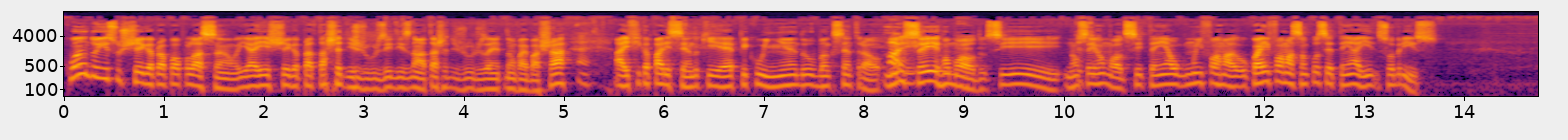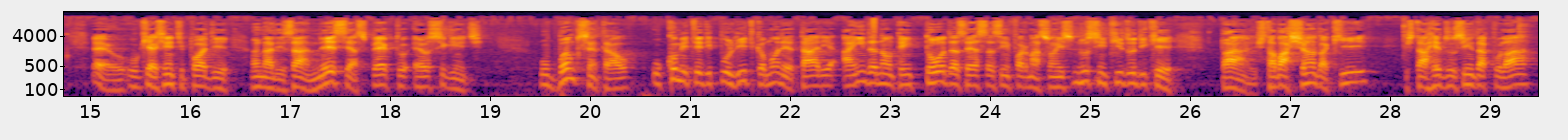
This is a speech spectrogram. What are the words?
Quando isso chega para a população e aí chega para a taxa de juros e diz não, a taxa de juros a gente não vai baixar, é. aí fica parecendo que é picuinha do Banco Central. Olha, não sei, Romualdo, se não sei, Romualdo, se tem alguma informação, qual é a informação que você tem aí sobre isso? É, o que a gente pode analisar nesse aspecto é o seguinte: o Banco Central, o Comitê de Política Monetária ainda não tem todas essas informações no sentido de que Tá, está baixando aqui, está reduzindo acolá,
